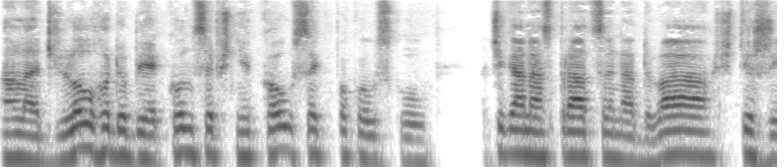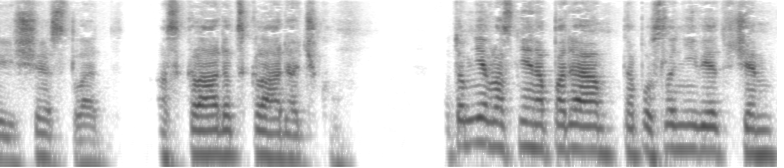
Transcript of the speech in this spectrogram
ale dlouhodobě, koncepčně, kousek po kousku. A čeká nás práce na dva, čtyři, šest let a skládat skládačku. A to mě vlastně napadá ta poslední věc, v čem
